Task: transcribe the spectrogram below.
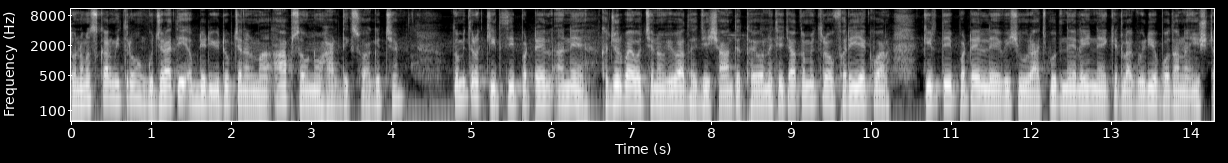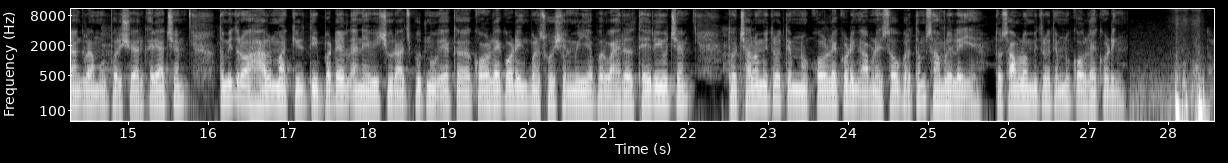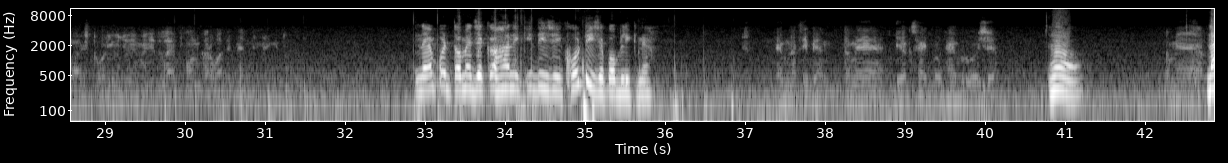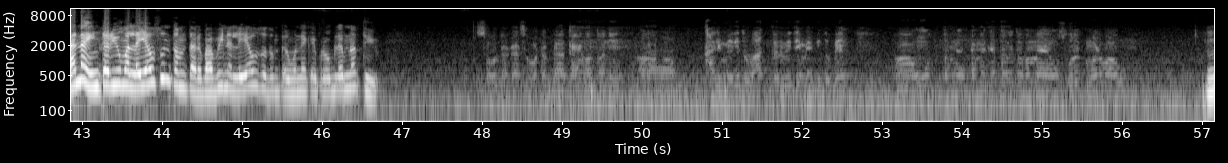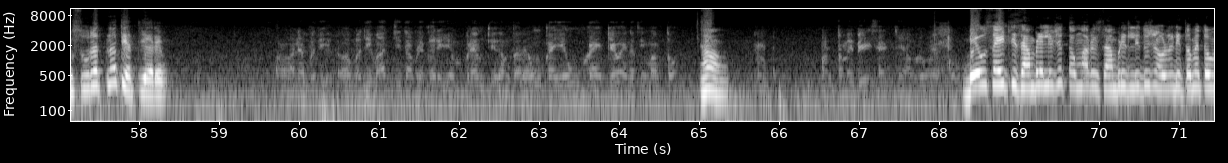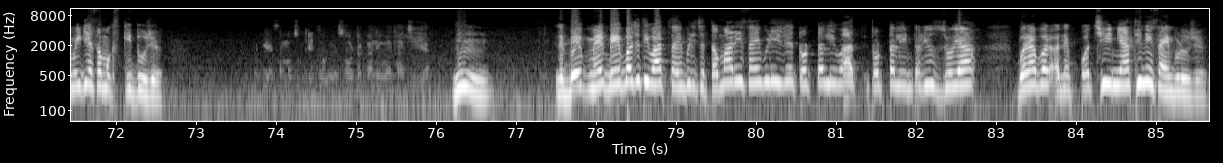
તો નમસ્કાર મિત્રો, ગુજરાતી અપડેટ યુટ્યુબ ચેનલમાં આપ સૌનું હાર્દિક સ્વાગત છે. તો મિત્રો, કીર્તિ પટેલ અને ખજૂરભાઈ વચ્ચેનો વિવાદ હજી શાંત થયો નથી. ચાલો તો મિત્રો, ફરી એકવાર કીર્તિ પટેલે વિશુ રાજપૂતને લઈને કેટલાક વીડિયો પોતાના ઇન્સ્ટાગ્રામ ઉપર શેર કર્યા છે. તો મિત્રો, હાલમાં કીર્તિ પટેલ અને વિશુ રાજપૂતનું એક કોલ રેકોર્ડિંગ પણ સોશિયલ મીડિયા પર વાયરલ થઈ રહ્યું છે. તો ચાલો મિત્રો, તેમનું કોલ રેકોર્ડિંગ આપણે સૌપ્રથમ સાંભળી લઈએ. તો સાંભળો મિત્રો, તેમનું કોલ રેકોર્ડિંગ તમારી સ્ટોરીઓ જોઈ મેં કીધું લાઈવ ફોન કરવા દે બેનને મેં કીધું ને પણ તમે જે કહાની કીધી છે એ ખોટી છે પબ્લિકને એમ નથી બેન તમે એક સાઈડનું સાંભળ્યું હશે? હા. ના ના ઇન્ટરવ્યુમાં લઈ આવશું ને તમ તારે ભાભીને લઈ આવશો તમ તારે મને કઈ પ્રોબ્લેમ નથી. સો ટકા સો ટકા. કઈ વાંધો નહીં. ખાલી મેં કીધું વાત કરવી હતી મેં કીધું બેન હું તમને તમે કહેતા હોય તો તમે હું સુરત મળવા આવું. હું સુરત નથી અત્યારે અ, અને બધી અ, બધી વાતચીત આપણે કરી એમ તારે હું કાંઈ એવું કાંઈ કહેવાય નથી માંગતો. હા. એમ? પણ તમે બે સાઈડથી આપણે હું એમ કહું. બેવ સાઈડથી સાંભળેલું છે તમારું સાંભળી લીધું છે ઓલરેડી તમે તો મીડિયા સમક્ષ કીધું છે. મીડિયા સમક્ષ કીધું છે સો ટકાની વાત સાચી છે. હમ. એટલે બે મેં બે બાજુથી વાત સાંભળી છે તમારી સાંભળી છે ટોટલી વાત ટોટલી ઇન્ટરવ્યુઝ જોયા બરાબર અને પછી ત્યાંથી નહીં સાંભળ્યું છે.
